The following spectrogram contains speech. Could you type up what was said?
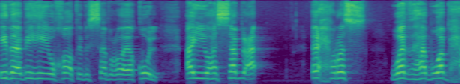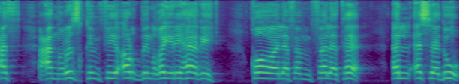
إذا به يخاطب السبع ويقول أيها السبع احرص واذهب وابحث عن رزق في أرض غير هذه قال فانفلت الأسد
